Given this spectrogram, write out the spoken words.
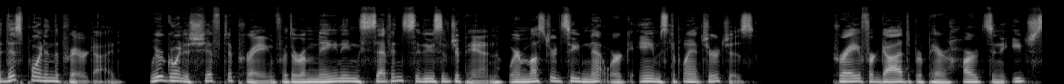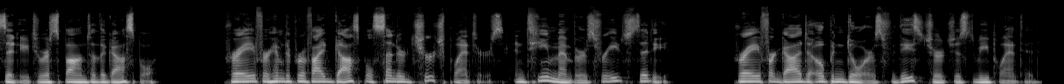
At this point in the prayer guide, we're going to shift to praying for the remaining seven cities of Japan where Mustard Seed Network aims to plant churches. Pray for God to prepare hearts in each city to respond to the gospel. Pray for Him to provide gospel centered church planters and team members for each city. Pray for God to open doors for these churches to be planted.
